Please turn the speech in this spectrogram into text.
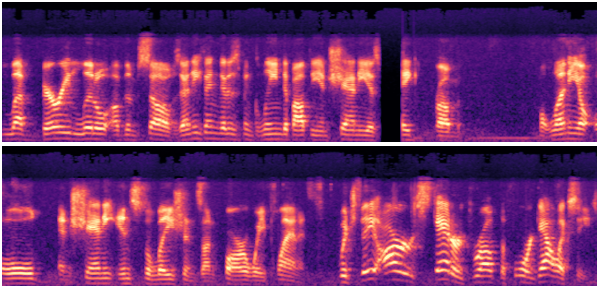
left very little of themselves. Anything that has been gleaned about the Enshani is taken from millennia old Enshani installations on faraway planets, which they are scattered throughout the four galaxies.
